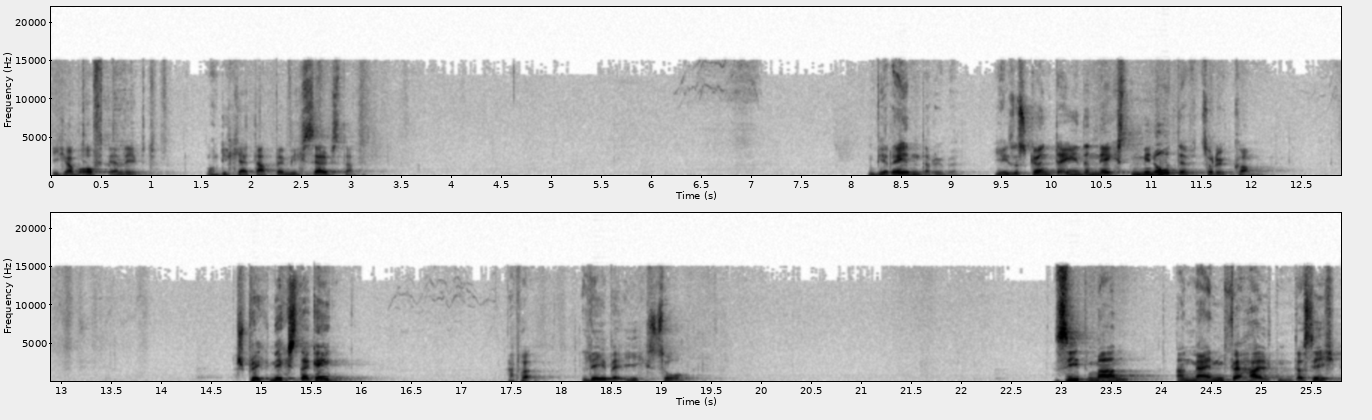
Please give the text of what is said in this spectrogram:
Ich habe oft erlebt und ich ertappe mich selbst damit. Wir reden darüber. Jesus könnte in der nächsten Minute zurückkommen. Spricht nichts dagegen. Aber lebe ich so? Sieht man an meinem Verhalten, dass ich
